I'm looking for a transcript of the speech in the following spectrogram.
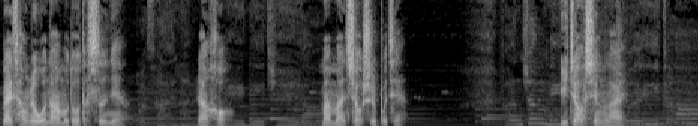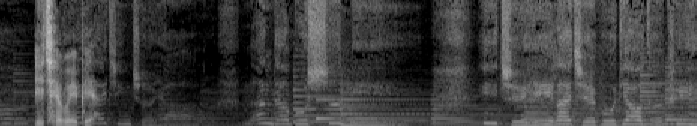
埋藏着我那么多的思念，然后慢慢消失不见。一觉醒来，一切未变。难道不是你一直以来戒不掉的癖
